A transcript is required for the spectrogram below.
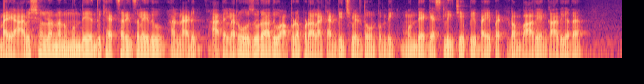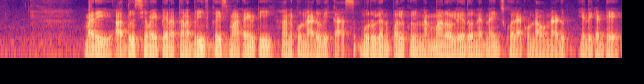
మరి ఆ విషయంలో నన్ను ముందే ఎందుకు హెచ్చరించలేదు? అన్నాడు. ఆ పిల్ల రోజు రాదు. అప్పుడప్పుడు అలా కనిపించి వెళ్తూ ఉంటుంది. ముందే గెస్ట్లకి చెప్పి భయపెట్టడం బాధేం కాదు కదా. మరి అదృశ్యమైపోయిన తన బ్రీఫ్ కేస్ మాట ఏమిటి? అనుకున్నాడు వికాస్. మురుగన్ పలుకులు నమ్మానో లేదో నిర్ణయించుకోలేకుండా ఉన్నాడు. ఎందుకంటే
